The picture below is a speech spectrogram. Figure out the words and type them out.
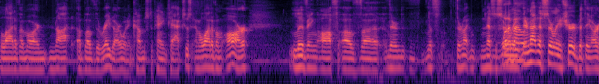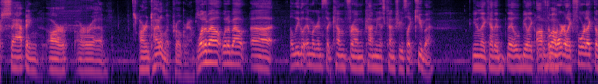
a lot of them are not above the radar when it comes to paying taxes and a lot of them are living off of uh, they're let's they're not necessarily about- they're not necessarily insured but they are sapping our our uh, our entitlement programs What about what about uh, illegal immigrants that come from communist countries like Cuba? You know, like how they they'll be like off the Well- border, like Florida, like the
